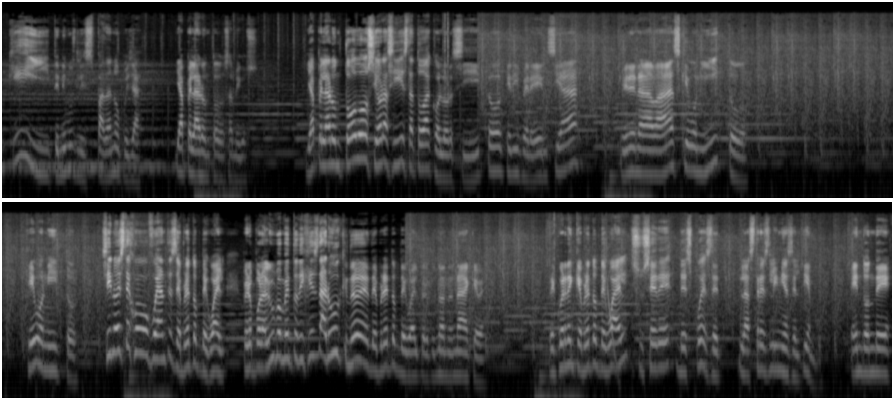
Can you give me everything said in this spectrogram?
ok. Tenemos la espada. No, pues ya. Ya pelaron todos, amigos. Ya pelaron todos y ahora sí está toda colorcito. Qué diferencia. Miren nada más, qué bonito. Qué bonito. Sí, no, este juego fue antes de Breath of the Wild. Pero por algún momento dije, es Daruk, ¿no? De Breath of the Wild. Pero pues no, no, nada que ver. Recuerden que Breath of the Wild sucede después de las tres líneas del tiempo. En donde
